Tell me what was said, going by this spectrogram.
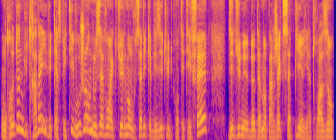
on redonne du travail et des perspectives aux gens. Nous avons actuellement, vous savez qu'il y a des études qui ont été faites, des études notamment par Jacques Sapir il y a trois ans,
